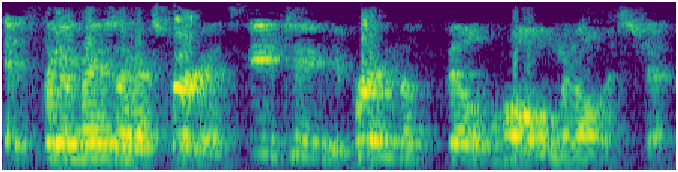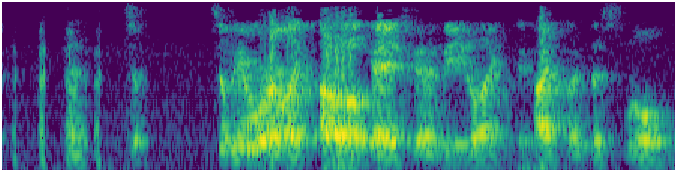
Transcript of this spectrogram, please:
"It's the amazing experience, E.T. Bring the film home," and all this shit. And so, so people were like, "Oh, okay, it's gonna be like if I put this little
